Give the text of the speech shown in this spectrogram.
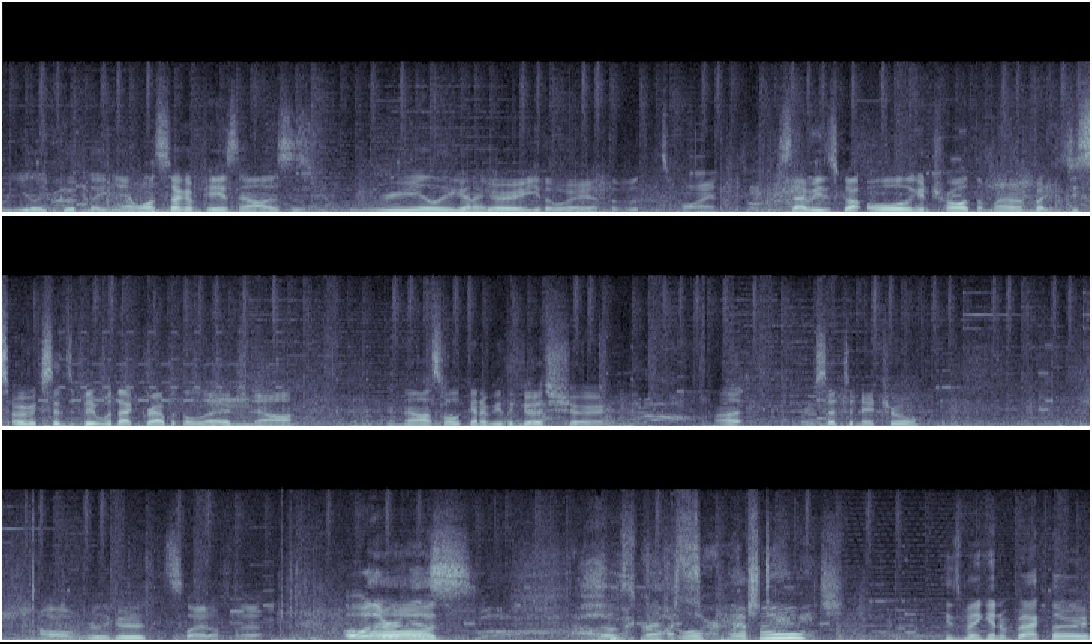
really good lead. yeah, one second stack apiece now. This is really gonna go either way at, the, at this point. Stabby's got all the control at the moment, but he just overextends a bit with that grab at the ledge Mm. now. And now it's all gonna be the ghost show. Alright, reset to neutral. Oh, really good slide off there. Oh, there Oh, it is! Oh That smashed. god, Oh, so careful. He's making it back though.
